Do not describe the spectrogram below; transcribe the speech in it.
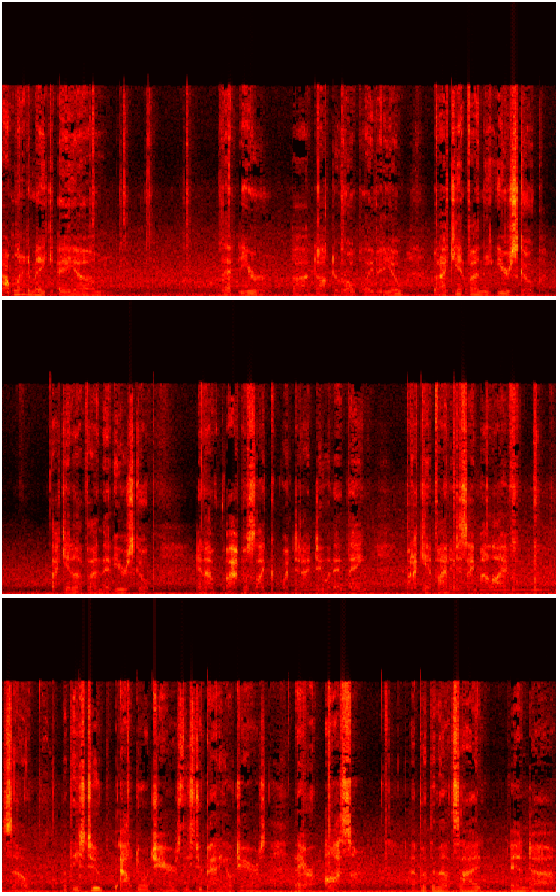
I wanted to make a um that ear uh, doctor roleplay video, but I can't find the ear scope. I cannot find that ear scope. And I, I was like, what did I do with that thing? But I can't find it to save my life. So, but these two outdoor chairs, these two patio chairs, they are awesome. I put them outside and um,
